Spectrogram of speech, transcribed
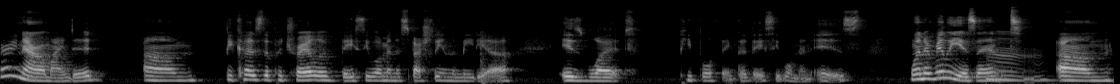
very narrow minded. Um, because the portrayal of Desi women, especially in the media, is what people think a Desi woman is. when it really isn't. Um,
